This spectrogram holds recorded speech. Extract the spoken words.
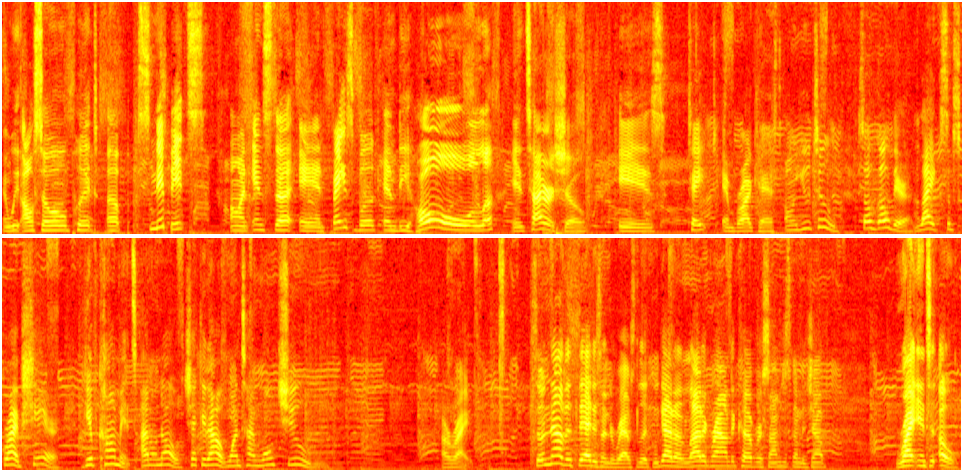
And we also put up snippets on Insta and Facebook. And the whole entire show is taped and broadcast on YouTube. So go there, like, subscribe, share, give comments. I don't know. Check it out one time, won't you? All right. So now that that is under wraps, look, we got a lot of ground to cover, so I'm just going to jump right into oh,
